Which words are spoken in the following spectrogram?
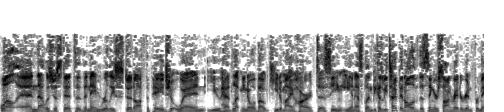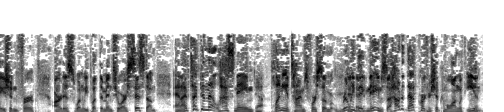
Well and that was just it. The name really stood off the page when you had let me know about Key to My Heart uh, seeing Ian Eskelin because we type in all of the singer songwriter information for artists when we put them into our system. And I've typed in that last name yeah. plenty of times for some really big names. So how did that partnership come along with Ian?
